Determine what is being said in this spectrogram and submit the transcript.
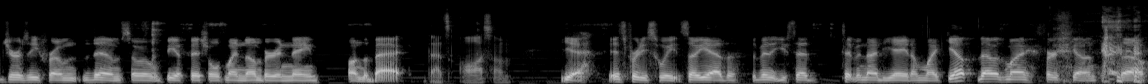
jersey from them, so it will be official with my number and name on the back. That's awesome. Yeah, it's pretty sweet. So yeah, the, the minute you said Tippmann 98, I'm like, yep, that was my first gun. So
